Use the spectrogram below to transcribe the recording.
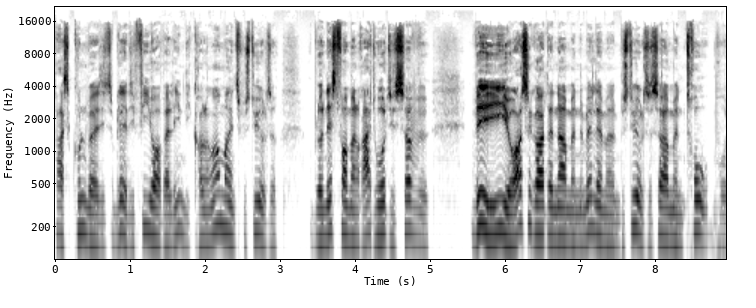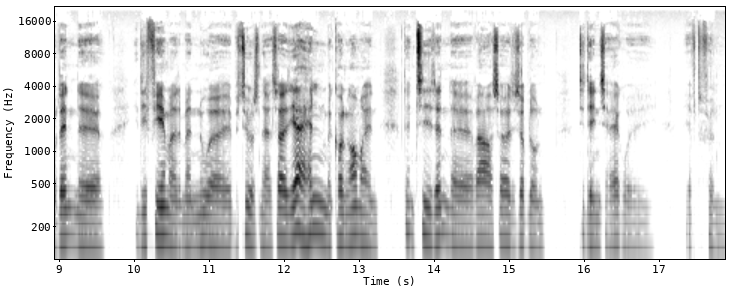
faktisk kun været etableret i fire år, valgt ind i Kolding Omegns bestyrelse, og blev næstformand ret hurtigt, så ved I jo også godt, at når man er medlem af en bestyrelse, så er man tro på den, øh, i det firma, man nu er i bestyrelsen af. Så jeg handlede med Kolding Omegn den tid, den øh, var, og så er det så blevet til Danish Agro i, efterfølgende.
